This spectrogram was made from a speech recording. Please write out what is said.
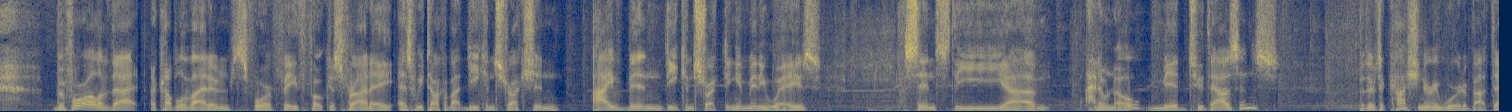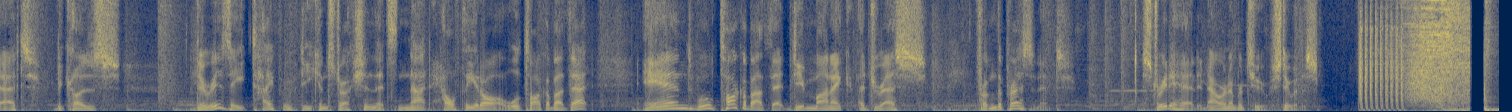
Before all of that, a couple of items for Faith Focus Friday. As we talk about deconstruction, I've been deconstructing in many ways since the, um, I don't know, mid 2000s. But there's a cautionary word about that because there is a type of deconstruction that's not healthy at all. We'll talk about that, and we'll talk about that demonic address from the president. Straight ahead in hour number two. Stay with us.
